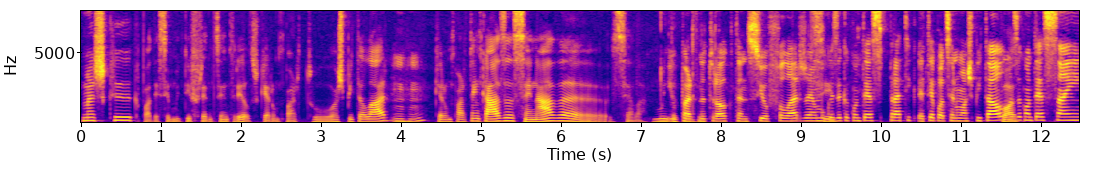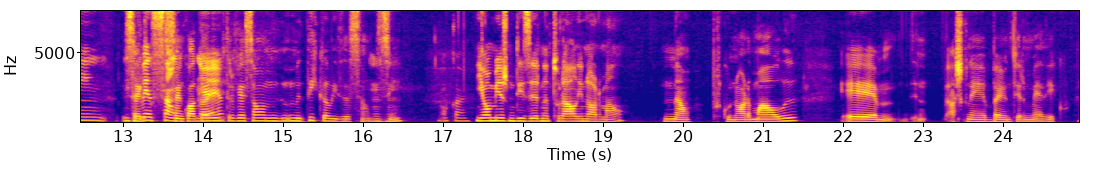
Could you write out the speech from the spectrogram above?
mas que, que, podem ser muito diferentes entre eles, quer um parto hospitalar, uhum. quer um parto em casa, sem nada, sei lá, muito E o parto natural que tanto se ouve falar já é uma Sim. coisa que acontece prática, até pode ser num hospital, pode. mas acontece sem intervenção. Sem, sem qualquer é? intervenção, medicalização, uhum. sim. Ok. E é o mesmo dizer natural e normal? Não, porque o normal é acho que nem é bem um termo médico.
